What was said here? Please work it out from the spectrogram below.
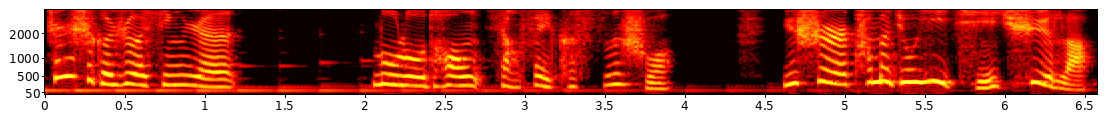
真是个热心人。路路通向费克斯说，于是他们就一齐去了。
